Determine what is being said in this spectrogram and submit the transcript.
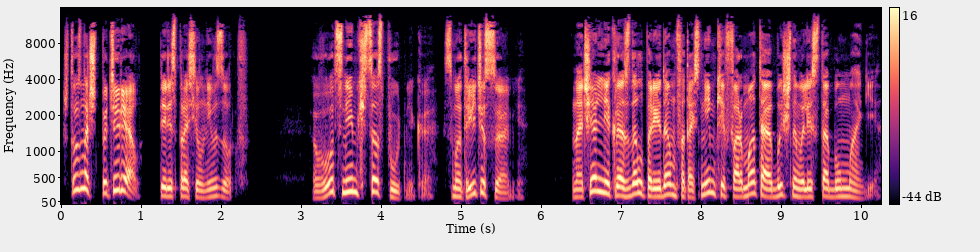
«Что значит потерял?» — переспросил Невзоров. «Вот снимки со спутника. Смотрите сами». Начальник раздал по рядам фотоснимки формата обычного листа бумаги.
